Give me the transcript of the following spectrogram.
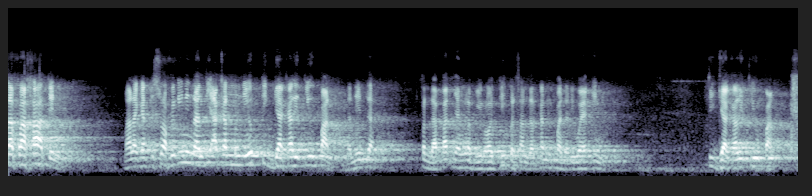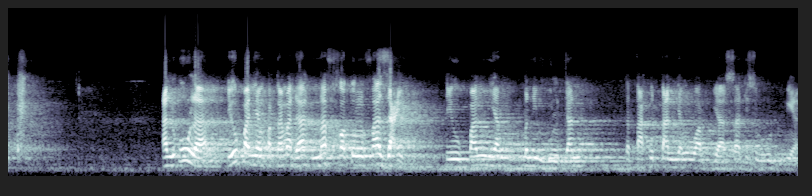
nafakhatin. Malaikat Israfil ini nanti akan meniup tiga kali tiupan dan ini pendapat yang lebih roji bersandarkan kepada riwayat ini. Tiga kali tiupan. Al-ula, tiupan yang pertama adalah nafkhatul faza'i. Tiupan yang menimbulkan ketakutan yang luar biasa di seluruh dunia.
